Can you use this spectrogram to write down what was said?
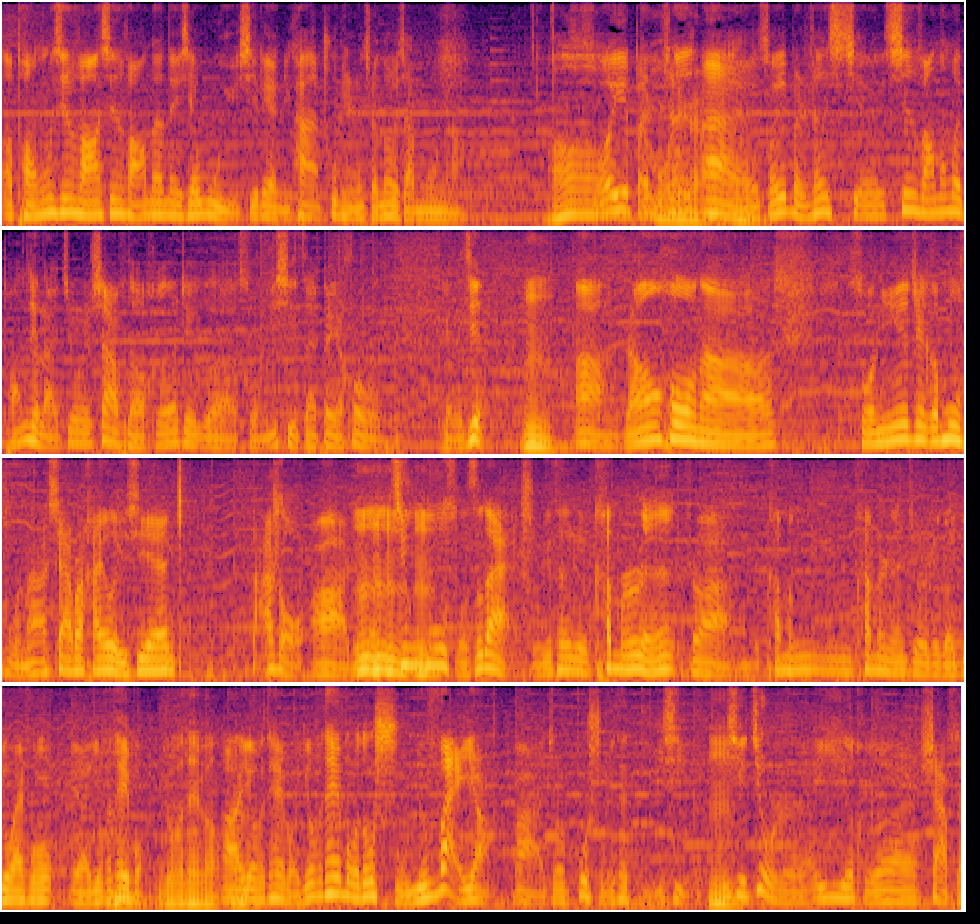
呃捧红新房，新房的那些物语系列，你看出品人全都有夏目恭一郎。哦，所以本身哎，嗯所以本身新新房能被捧起来，就是 Shaft 和这个索尼系在背后给了劲嗯啊。然后呢，索尼这个幕府呢下边还有一些打手啊，这个京都索斯代属于他这个看门人是吧？看门看门人就是这个 UFO 呃 UFO Table。啊，UFO Table，UFO Table 都属于外样啊，就是不属于它嫡系，嗯嫡系就是 A 一和 Shaft，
